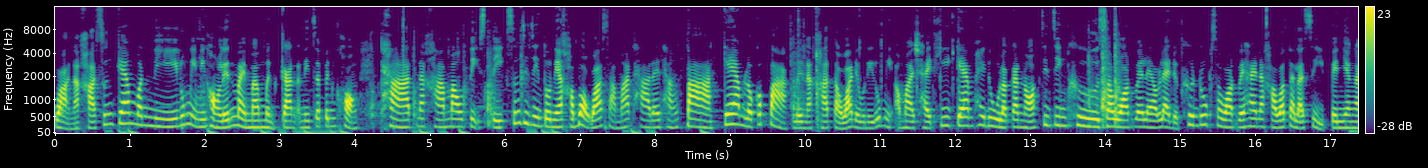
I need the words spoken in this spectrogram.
กว่านะคะ ซึ่งแก้มวันนี้ลูกหมีมีของเล่นใหม่มาเหมือนกัน อันนี้จะเป็นของทาร์ตนะคะมัลติสติ๊กซึ่งจริงๆตัวเนี้ยเขาบอกว่าสามารถทาได้ทั้งตาแก้มแล้วก็ปากเลยนะคะ แต่ว่าเดี๋ยววันนี้ลูกหมีเอามาใช้ที่แก้มให้ดูแล้วกันเนาะจริง ๆ คือสวอตไว้แล้วแหละเดี๋ยวขึ้นรูปสวอตไว้ให้นะคะ ว่าแต่ละสีเป็นยังไง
